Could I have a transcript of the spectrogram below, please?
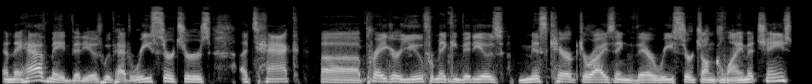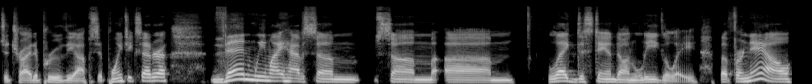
and they have made videos. We've had researchers attack uh, PragerU for making videos mischaracterizing their research on climate change to try to prove the opposite point, etc. Then we might have some some um, leg to stand on legally. But for now,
